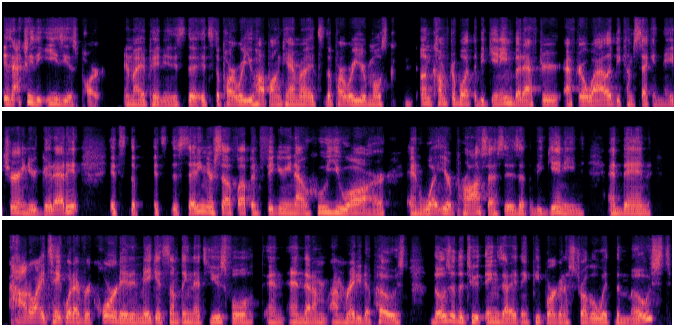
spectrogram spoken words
is actually the easiest part in my opinion. It's the it's the part where you hop on camera. It's the part where you're most uncomfortable at the beginning, but after after a while it becomes second nature and you're good at it. It's the it's the setting yourself up and figuring out who you are and what your process is at the beginning and then how do I take what I've recorded and make it something that's useful and and that I'm I'm ready to post? Those are the two things that I think people are going to struggle with the most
